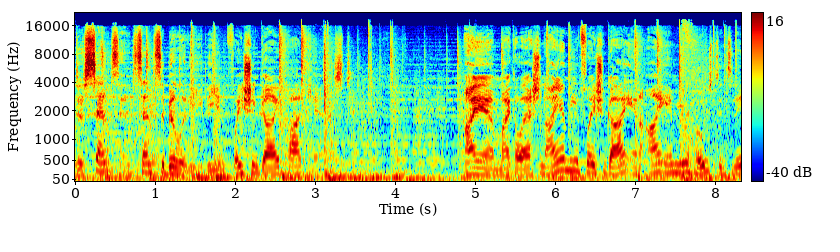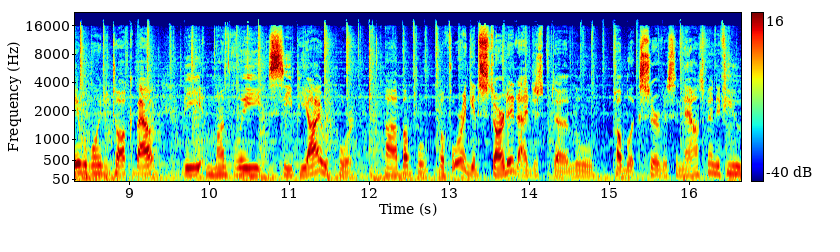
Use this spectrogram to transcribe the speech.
to Cents and Sensibility, the Inflation Guy podcast. I am Michael Ashton. I am the Inflation Guy, and I am your host. And today we're going to talk about the monthly CPI report. Uh, but before I get started, I just a little public service announcement. If you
